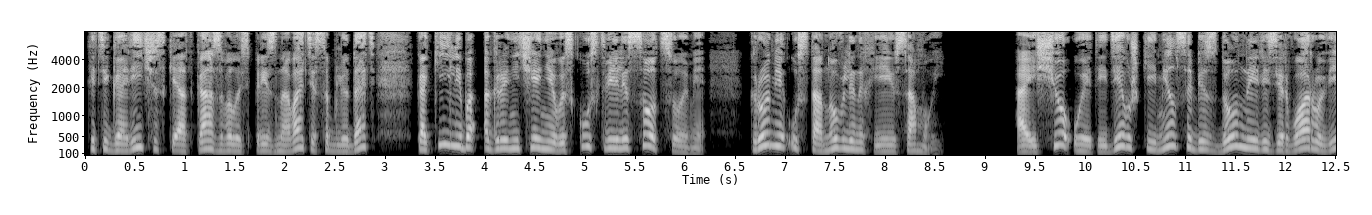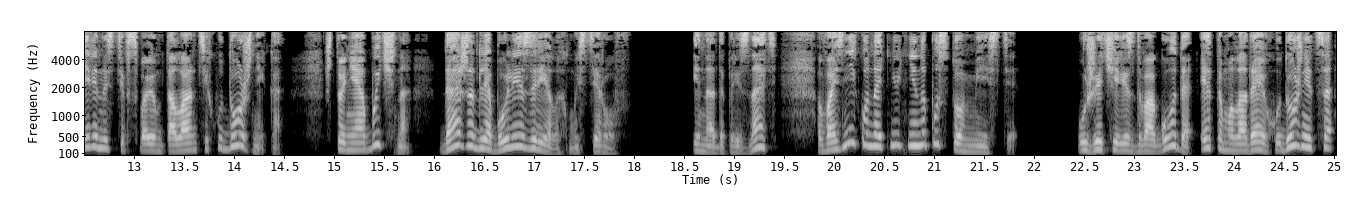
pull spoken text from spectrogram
категорически отказывалась признавать и соблюдать какие-либо ограничения в искусстве или социуме, кроме установленных ею самой. А еще у этой девушки имелся бездонный резервуар уверенности в своем таланте художника, что необычно даже для более зрелых мастеров. И, надо признать, возник он отнюдь не на пустом месте. Уже через два года эта молодая художница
